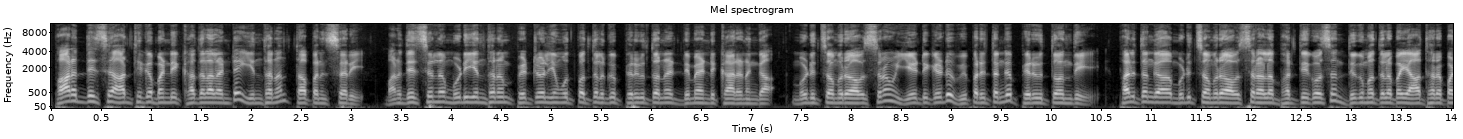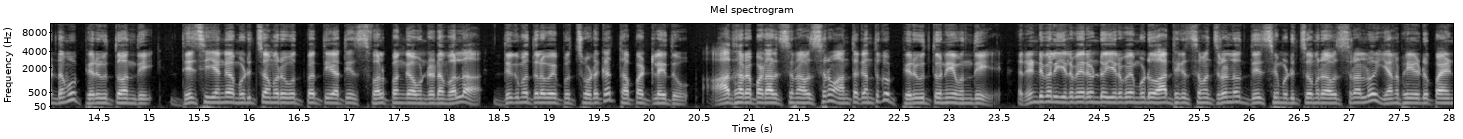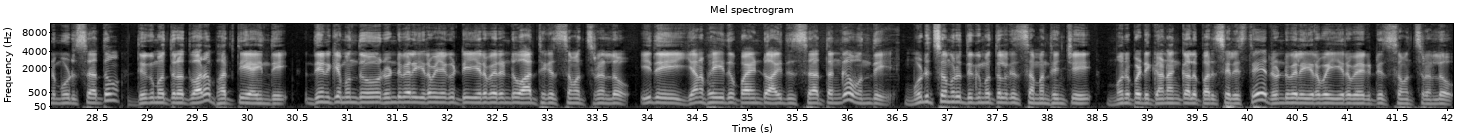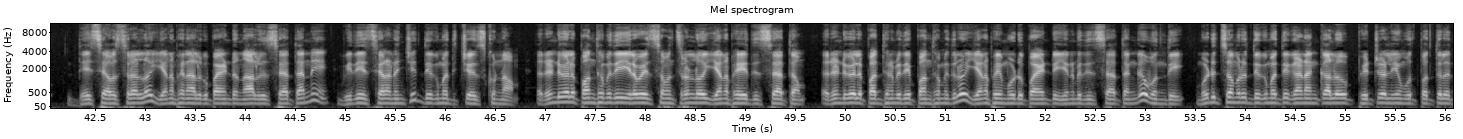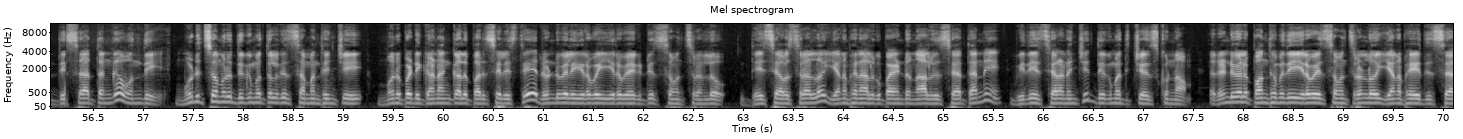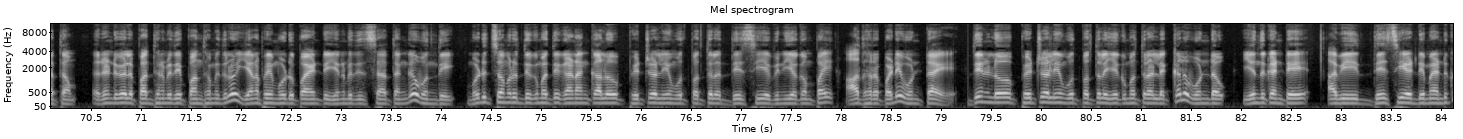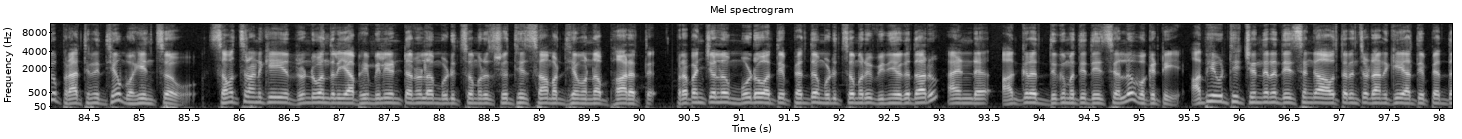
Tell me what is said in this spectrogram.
భారతదేశ ఆర్థిక బండి కదలాలంటే ఇంధనం తప్పనిసరి. మన దేశంలో ముడి ఇంధనం పెట్రోలియం ఉత్పత్తులకు పెరుగుతున్న డిమాండ్ కారణంగా ముడి చమురు అవసరం ఏటికేడు విపరీతంగా పెరుగుతోంది. ఫలితంగా ముడి చమురు అవసరాల భర్తీ కోసం దిగుమతులపై ఆధారపడము పెరుగుతోంది. దేశీయంగా ముడి చమురు ఉత్పత్తి అతి స్వల్పంగా ఉండడం వల్ల దిగుమతుల వైపు చూడక తప్పట్లేదు. ఆధారపడాల్సిన అవసరం అంతకంతకు పెరుగుతూనే ఉంది. రెండు వేల ఇరవై రెండు ఇరవై మూడు ఆర్థిక సంవత్సరంలో దేశీయ ముడి చమురు అవసరాల్లో ఎనభై ఏడు పాయింట్ మూడు శాతం దిగుమతుల ద్వారా భర్తీ అయింది. దీనికి ముందు రెండు వేల ఇరవై ఒకటి ఇరవై రెండు ఆర్థిక సంవత్సరంలో ఇది ఎనభై ఐదు పాయింట్ ఐదు శాతంగా ఉంది. ముడిచమురు దిగుమతులకు సంబంధించి మునుపటి గణాంకాలు పరిశీలిస్తే రెండు వేల ఇరవై ఇరవై ఒకటి సంవత్సరంలో దేశ అవసరాల్లో ఎనభై నాలుగు పాయింట్ నాలుగు శాతాన్ని విదేశాల నుంచి దిగుమతి చేసుకున్నాం. రెండు వేల పంతొమ్మిది ఇరవై సంవత్సరంలో ఎనభై ఐదు శాతం రెండు వేల పద్దెనిమిది పంతొమ్మిదిలో ఎనభై మూడు పాయింట్ ఎనిమిది శాతంగా ఉంది. ముడిచమురు దిగుమతి గణాంకాలు పెట్రోలియం ఉత్పత్తుల శాతంగా ఉంది. ముడిచమురు దిగుమతులకు సంబంధించి మునుపటి గణాంకాలు పరిశీలిస్తే రెండు వేల ఇరవై ఇరవై ఒకటి సంవత్సరంలో దేశ అవసరాల్లో ఎనభై నాలుగు పాయింట్ నాలుగు శాతాన్ని విదేశాల నుంచి దిగుమతి చేసుకున్నాం. రెండు వేల పంతొమ్మిది ఇరవై సంవత్సరంలో ఎనభై ఐదు శాతం రెండు వేల పద్దెనిమిది పంతొమ్మిదిలో ఎనభై మూడు పాయింట్ ఎనిమిది శాతంగా ఉంది. ముడి చమురు దిగుమతి గణాంకాలు పెట్రోలియం ఉత్పత్తుల దేశీయ వినియోగంపై ఆధారపడి ఉంటాయి. దీనిలో పెట్రోలియం ఉత్పత్తుల ఎగుమతుల లెక్కలు ఉండవు. ఎందుకంటే అవి దేశీయ డిమాండ్కు ప్రాతినిధ్యం వహించవు. సంవత్సరానికి రెండు వందల యాభై మిలియన్ టన్నుల ముడి చమురు శుద్ధి సామర్థ్యం ఉన్న భారత్ ప్రపంచంలో మూడో అతి పెద్ద ముడి చమురు వినియోగదారు అండ్ అగ్ర దిగుమతి దేశాల్లో ఒకటి. అభివృద్ధి చెందిన దేశంగా అవతరించడానికి అతి పెద్ద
